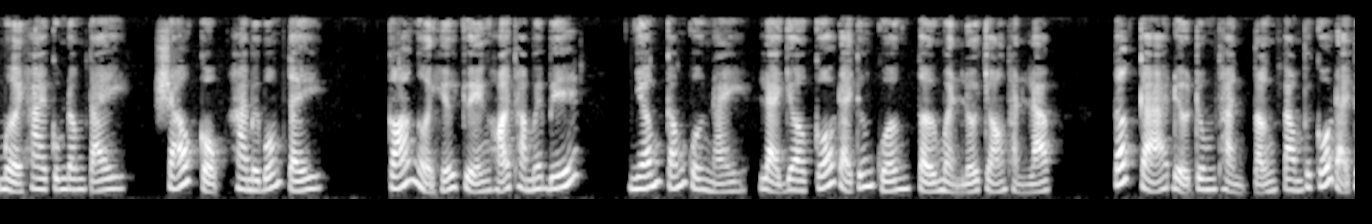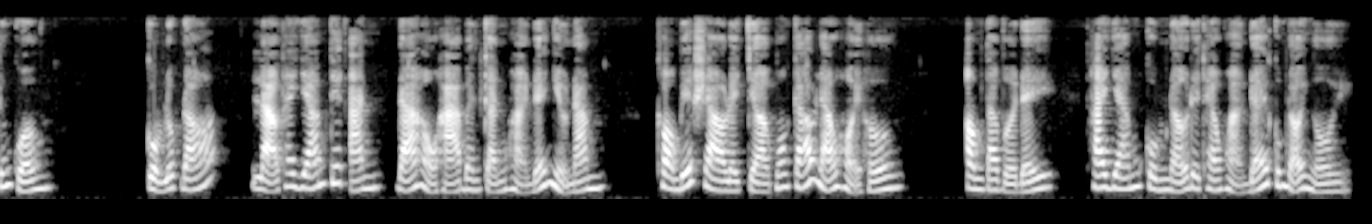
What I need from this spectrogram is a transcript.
12 cung đông tây, 6 cục 24 tây. Có người hiểu chuyện hỏi thăm mới biết, nhóm cấm quân này là do cố đại tướng quân tự mình lựa chọn thành lập. Tất cả đều trung thành tận tâm với cố đại tướng quân. Cùng lúc đó, lão thái giám Tiết Anh đã hầu hạ bên cạnh hoàng đế nhiều năm, không biết sao lại chợt muốn cáo lão hồi hương. Ông ta vừa đi, thái giám cùng nữ đi theo hoàng đế cũng đổi người.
